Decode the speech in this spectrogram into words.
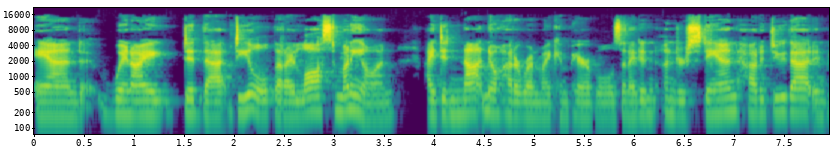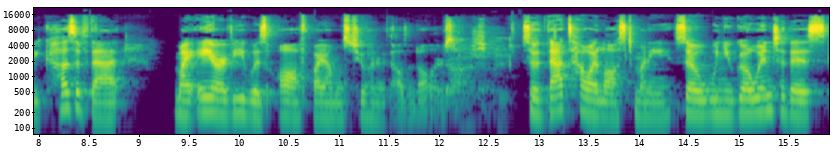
And when I did that deal that I lost money on, I did not know how to run my comparables and I didn't understand how to do that. And because of that, my ARV was off by almost $200,000. So that's how I lost money. So when you go into this,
